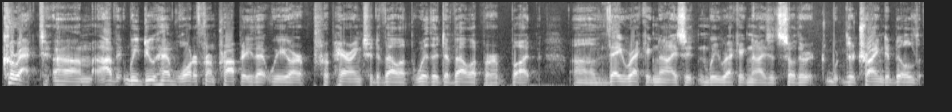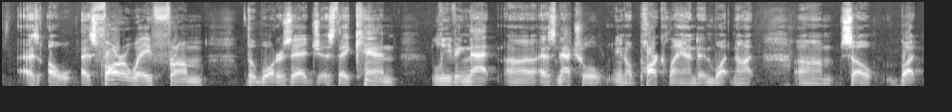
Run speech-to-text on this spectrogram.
Correct. Um, we do have waterfront property that we are preparing to develop with a developer, but uh, they recognize it and we recognize it, so they're they're trying to build as as far away from the water's edge as they can, leaving that uh, as natural, you know, parkland and whatnot. Um, so, but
